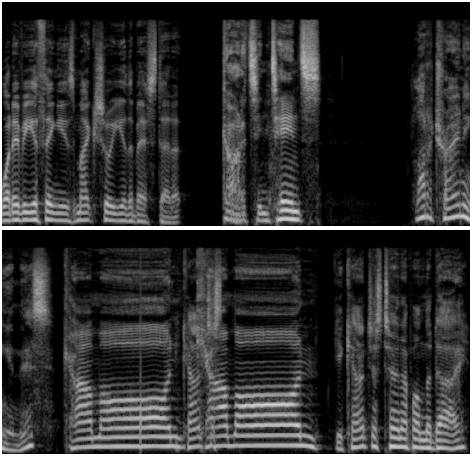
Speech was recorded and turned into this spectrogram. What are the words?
Whatever your thing is, make sure you're the best at it. God, it's intense. A lot of training in this. Come on, come just- come on. You can't just turn up on the day.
